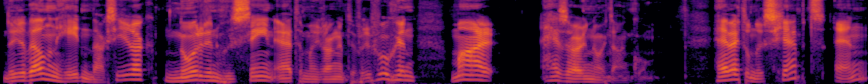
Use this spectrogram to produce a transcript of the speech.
De rebellen in hedendaags Irak nodigden Hussein uit hun rangen te vervoegen, maar hij zou er nooit aankomen. Hij werd onderschept en,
